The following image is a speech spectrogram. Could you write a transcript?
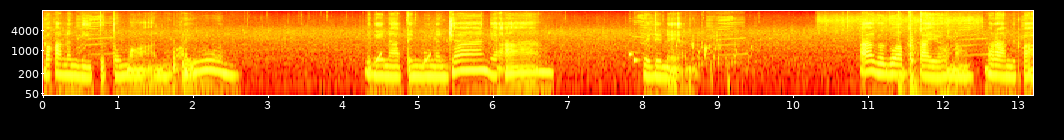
Baka nandito tong mga ano. Ayun. Lagay natin muna dyan. Yaan. Pwede na yan. Ah, gagawa pa tayo ng marami pa.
